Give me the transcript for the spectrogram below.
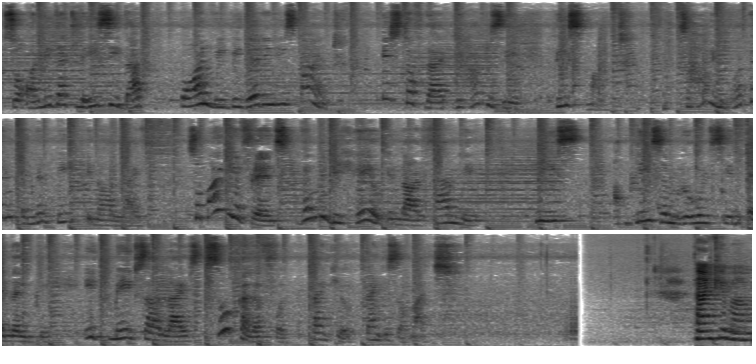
So only that lazy, that point will be there in his mind. Instead of that, we have to say be smart. So how important NLP in our life. So my dear friends, when we behave in our family, please apply some rules in NLP. It makes our lives so colorful. Thank you. Thank you so much. Thank you ma'am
